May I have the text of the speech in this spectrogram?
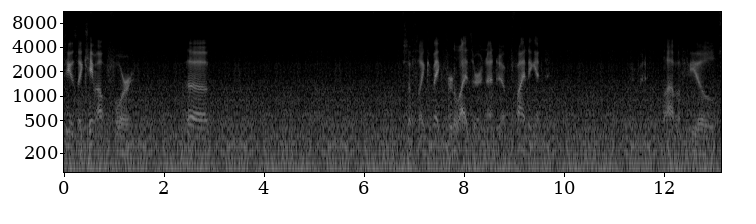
thing is I came out for the uh, stuff like make fertilizer and ended up finding it. Lava fields.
